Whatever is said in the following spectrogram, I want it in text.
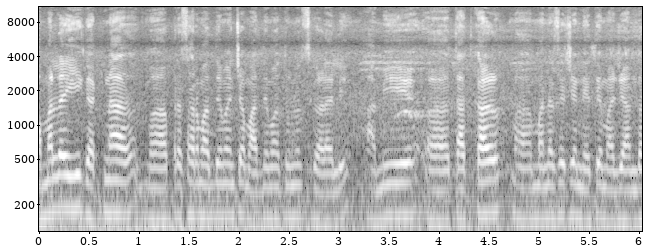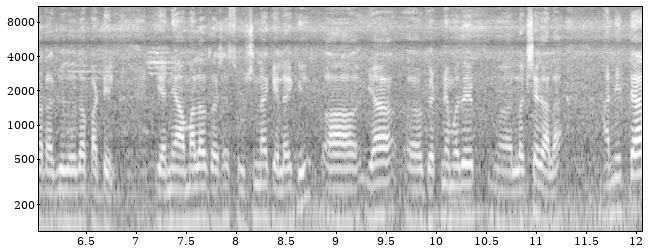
आम्हाला ही घटना प्रसारमाध्यमांच्या माध्यमातूनच कळाली. आम्ही तात्काळ मनसेचे नेते माजी आमदार राजूदादा पाटील यांनी आम्हाला तशा सूचना केल्या की या घटनेमध्ये लक्ष घाला. आणि त्या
